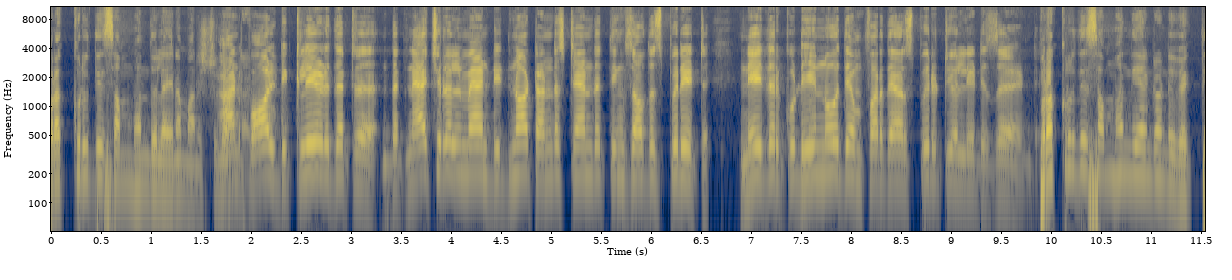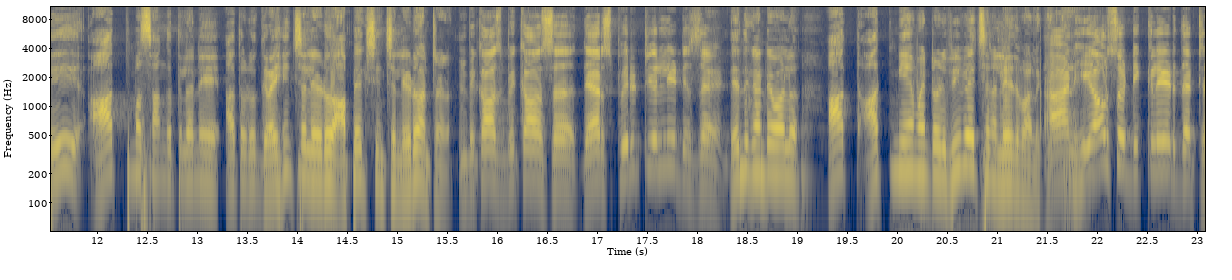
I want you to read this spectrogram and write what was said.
ప్రకృతి సంబంధులైన మనుషులు and Paul declared that that natural man did not understand the things of the spirit neither could he know them for they are spiritually design ప్రకృతి సంబంధి అయినటువంటి వ్యక్తి ఆత్మ సంగతులని అతడు గ్రహించలేడు అపేక్షించలేడు అంటాడు. Because because they are spiritually design ఎందుకంటే వాళ్ళు ఆత్మీయమైనటువంటి వివేచన లేదు వాళ్ళకి. And he also declared that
